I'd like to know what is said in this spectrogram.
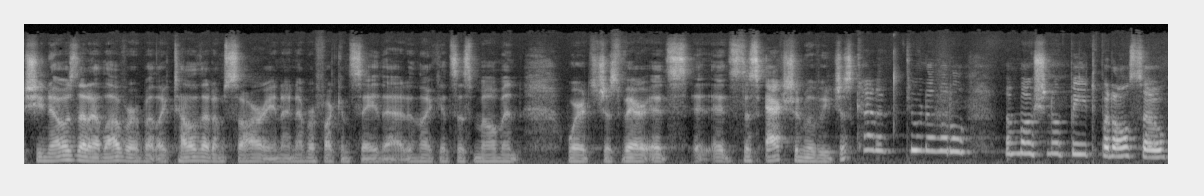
she knows that I love her, but like tell her that I'm sorry, and I never fucking say that. And like it's this moment where it's just very, it's it's this action movie, just kind of doing a little emotional beat, but also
